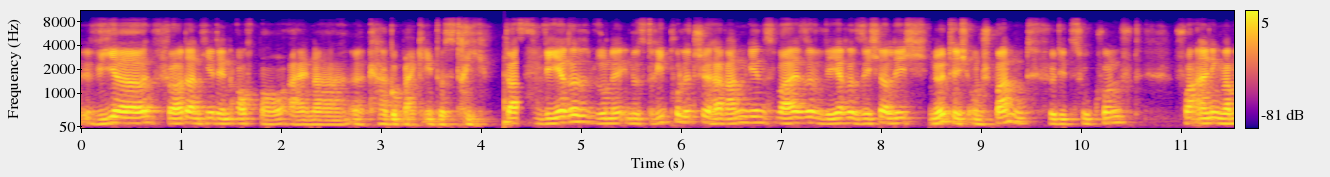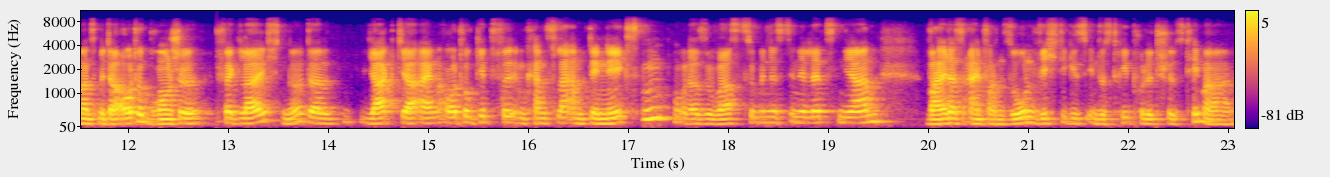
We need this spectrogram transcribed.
wir fördern hier den Aufbau einer äh, Cargo-Bike-Industrie. Das wäre so eine industriepolitische Herangehensweise, wäre sicherlich nötig und spannend für die Zukunft. Vor allen Dingen, wenn man es mit der Autobranche vergleicht. Ne? Da jagt ja ein Autogipfel im Kanzleramt den nächsten, oder so war es zumindest in den letzten Jahren weil das einfach so ein wichtiges industriepolitisches Thema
